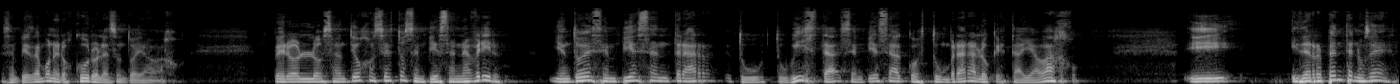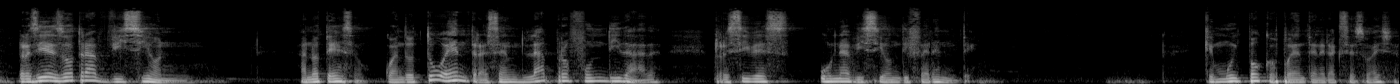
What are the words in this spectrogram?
Se empieza a poner oscuro el asunto ahí abajo. Pero los anteojos estos empiezan a abrir. Y entonces empieza a entrar, tu, tu vista se empieza a acostumbrar a lo que está ahí abajo. Y, y de repente, no sé, recibes otra visión. Anote eso. Cuando tú entras en la profundidad, recibes una visión diferente, que muy pocos pueden tener acceso a ella.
